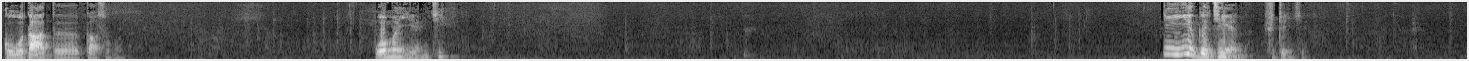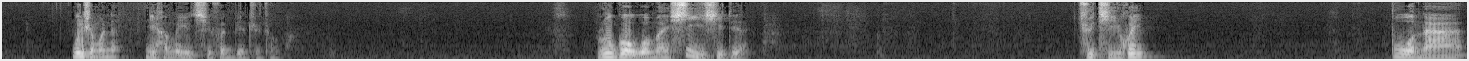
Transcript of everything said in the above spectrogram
古大德告诉我们：我们眼见第一个见是真心，为什么呢？你还没有起分别执着嘛。如果我们细细的去体会，不难。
